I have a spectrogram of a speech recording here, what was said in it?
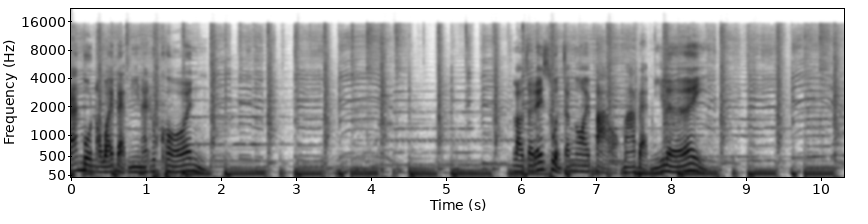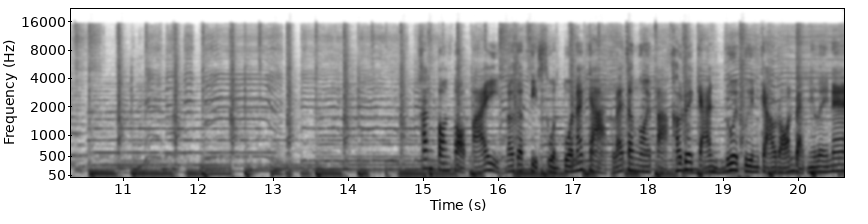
ด้านบนเอาไว้แบบนี้นะทุกคน เราจะได้ส่วนจะงอยปากออกมาแบบนี้เลยขั้นตอนต่อไปเราจะติดส่วนตัวหน้ากากและจะงอยปากเข้าด้วยกันด้วยปืนกาวร้อนแบบนี้เลยนะ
